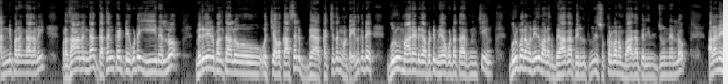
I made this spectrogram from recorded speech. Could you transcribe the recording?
అన్ని పరంగా కానీ ప్రధానంగా గతం కంటే కూడా ఈ నెలలో మెరుగైన ఫలితాలు వచ్చే అవకాశాలు ఖచ్చితంగా ఉంటాయి. ఎందుకంటే గురువు మారాడు కాబట్టి మే ఒకటో తారీఖు నుంచి గురుబలం అనేది వాళ్ళకు బాగా పెరుగుతుంది. శుక్రబలం బాగా పెరిగింది జూన్ నెలలో. అలానే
